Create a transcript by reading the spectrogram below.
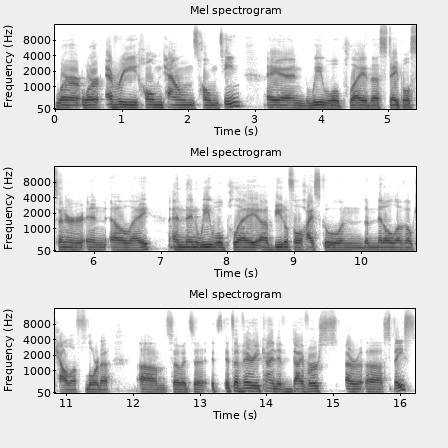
We're, we're every hometown's home team and we will play the Staples Center in LA, and then we will play a beautiful high school in the middle of Ocala, Florida. Um, so it's a it's it's a very kind of diverse uh, uh, space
